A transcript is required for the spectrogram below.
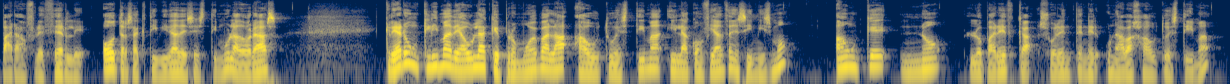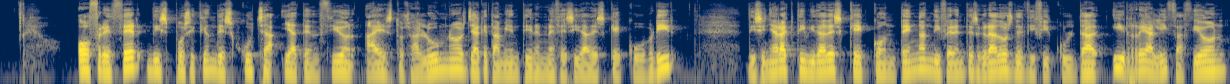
para ofrecerle otras actividades estimuladoras, crear un clima de aula que promueva la autoestima y la confianza en sí mismo, aunque no lo parezca, suelen tener una baja autoestima. Ofrecer disposición de escucha y atención a estos alumnos, ya que también tienen necesidades que cubrir. Diseñar actividades que contengan diferentes grados de dificultad y realización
